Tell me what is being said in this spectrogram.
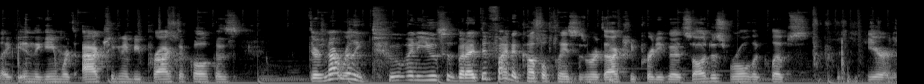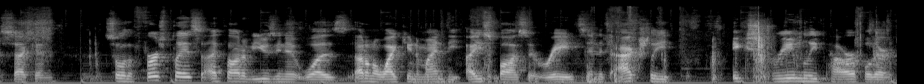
like in the game where it's actually going to be practical, because there's not really too many uses, but I did find a couple places where it's actually pretty good. So I'll just roll the clips here in a second. So the first place I thought of using it was, I don't know why it came to mind, the Ice Boss at Raids, and it's actually extremely powerful there.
